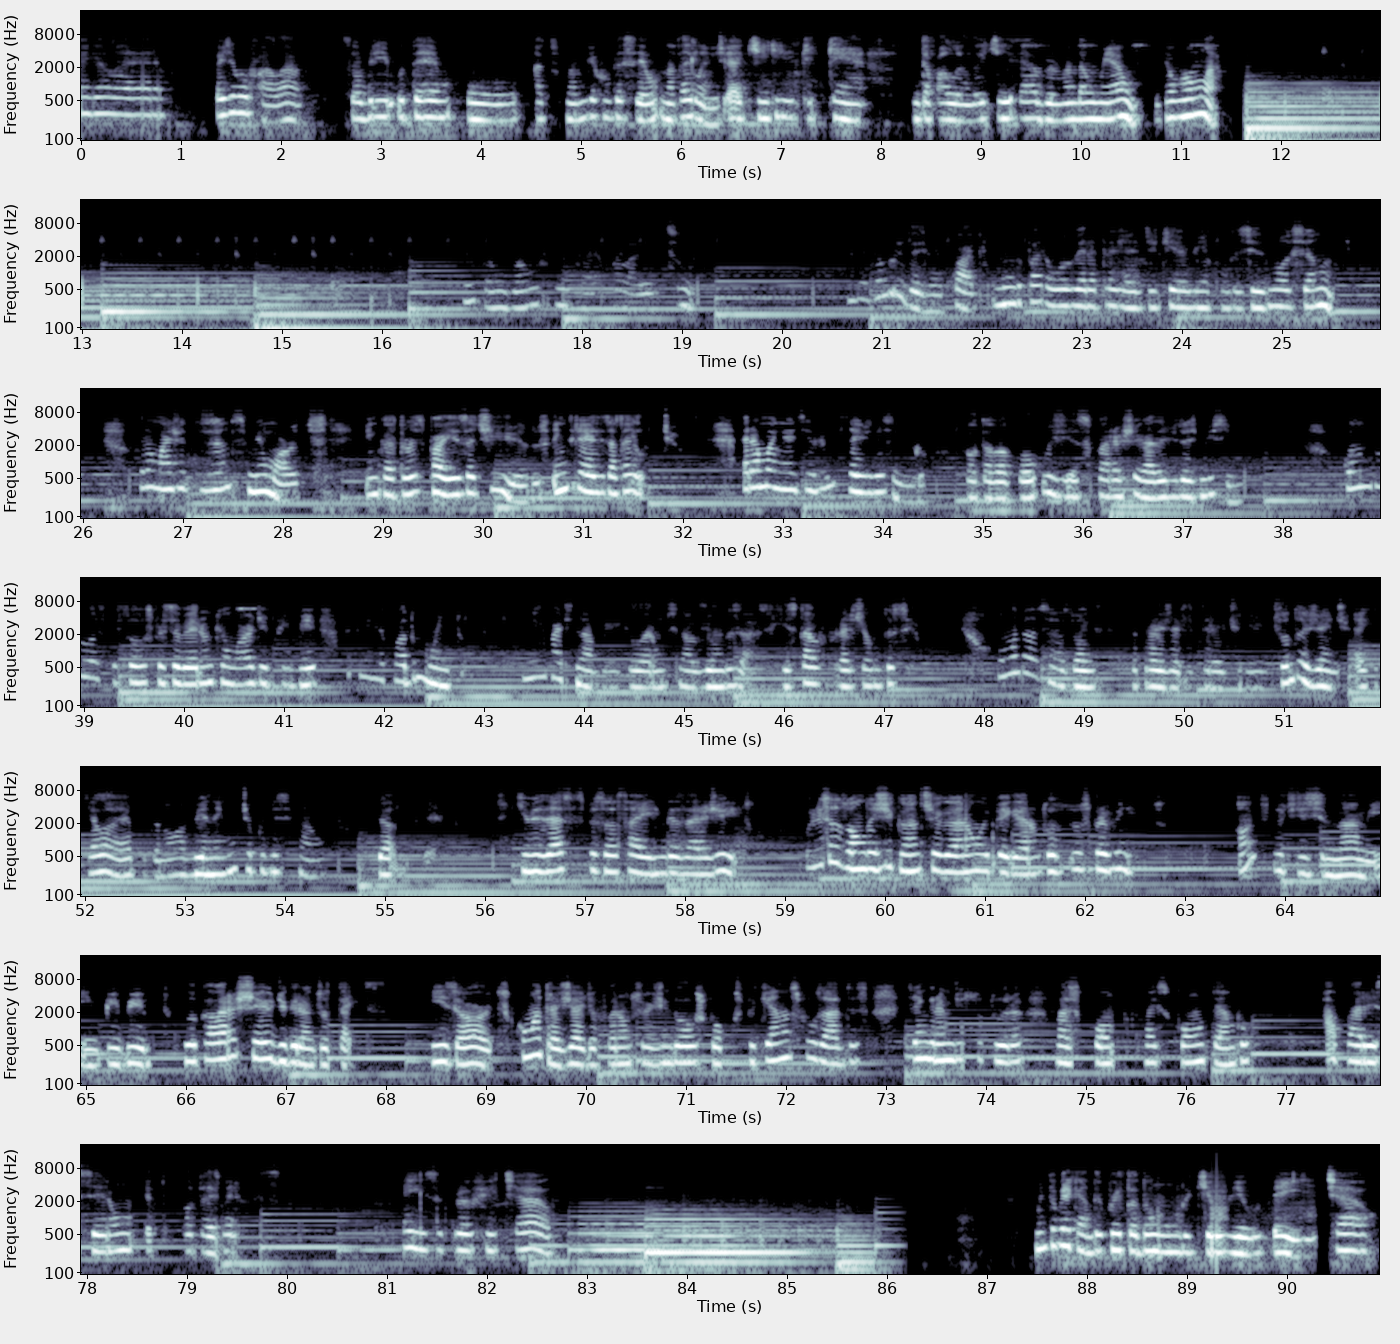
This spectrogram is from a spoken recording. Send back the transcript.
Oi, galera! Hoje eu vou falar sobre o terreno, o a tsunami que aconteceu na Tailândia. É aqui que, que quem, é, quem tá falando aqui é a Bruna da 161. Então vamos lá. Então vamos começar a falar da tsunami. Em dezembro de 2004, o mundo parou a ver a tragédia que havia acontecido no Oceano Índico. Foram mais de 200 mil mortos em 14 países atingidos, entre eles a Tailândia. Era amanhã de 26 de dezembro, faltava poucos dias para a chegada de 2005. Quando as pessoas perceberam que o mar de Pibi havia recuado muito, ninguém imaginava que aquilo era um sinal de um desastre que estava prestes a acontecer. Uma das razões da tragédia ter atingido tanta gente é que naquela época não havia nenhum tipo de sinal de alerta que fizesse as pessoas saírem das áreas de risco. Por isso as ondas gigantes chegaram e pegaram todos os prevenidos. Antes do tsunami em Pibi, o local era cheio de grandes hotéis e resorts. Com a tragédia foram surgindo aos poucos pequenas pousadas sem grande estrutura, mas com, mas com o tempo apareceram hotéis melhores. É isso, prof. Tchau! Muito obrigada por todo mundo que ouviu. Beijo, tchau!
